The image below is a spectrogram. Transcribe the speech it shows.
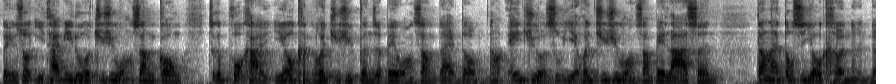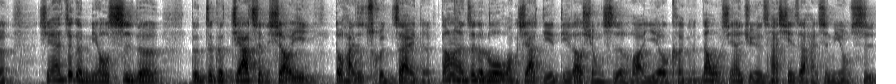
等于说以太币如果继续往上攻，这个波卡也有可能会继续跟着被往上带动，然后 A G 是不是也会继续往上被拉升？当然都是有可能的。现在这个牛市的的这个加成效应都还是存在的。当然，这个如果往下跌跌到熊市的话，也有可能。但我现在觉得它现在还是牛市，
